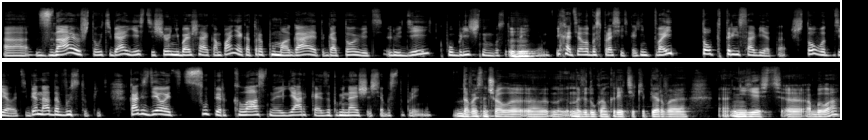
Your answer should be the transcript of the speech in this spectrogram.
А, знаю, что у тебя есть еще небольшая компания, которая помогает готовить людей к публичным выступлениям. И хотела бы спросить, какие-нибудь твои топ-3 совета. Что вот делать? Тебе надо выступить. Как сделать супер классное, яркое, запоминающееся выступление? Давай сначала э, наведу конкретики. Первое, э, не есть, э, а была.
